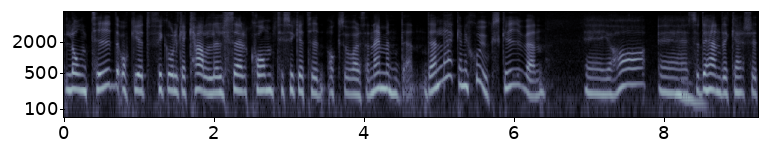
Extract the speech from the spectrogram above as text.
lång tid och jag fick olika kallelser, kom till psykiatrin och så var det så här, nej men den, den läkaren är sjukskriven. Eh, jaha, eh, så det hände kanske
